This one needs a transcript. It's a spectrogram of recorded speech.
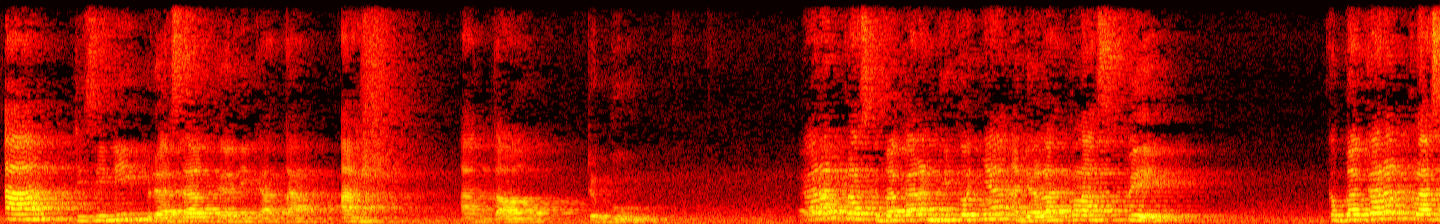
A di sini berasal dari kata ash atau debu. Kebakaran kelas kebakaran berikutnya adalah kelas B. Kebakaran kelas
